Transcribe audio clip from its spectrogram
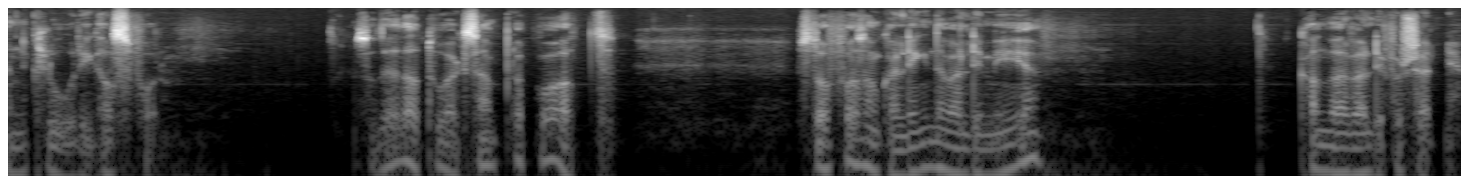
enn klor i gassform. Så det er da to eksempler på at stoffer som kan ligne veldig mye, kan være veldig forskjellige.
